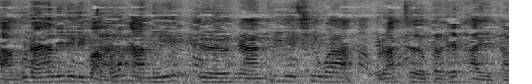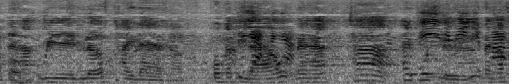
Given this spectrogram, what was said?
ถามคุณไรอันนี้ดีกว่า เพราะว่างานนี้คืองานที่ชื่อว่ารักเธอประเทศไทยครับผมนะฮะ We Love Thailand ครับปกติแล้วนะฮะ ถ้าให้พูดถึงนะครับ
